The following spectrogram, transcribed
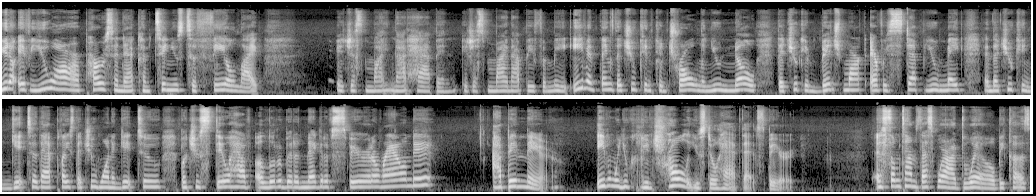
You know, if you are a person that continues to feel like it just might not happen, it just might not be for me, even things that you can control and you know that you can benchmark every step you make and that you can get to that place that you want to get to, but you still have a little bit of negative spirit around it. I've been there. Even when you can control it, you still have that spirit. And sometimes that's where I dwell because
